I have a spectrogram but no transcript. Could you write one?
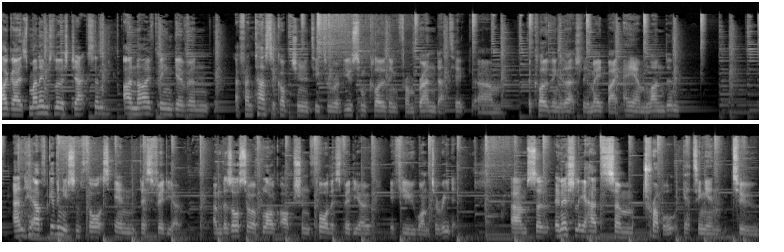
Hi guys, my name is Lewis Jackson and I've been given a fantastic opportunity to review some clothing from Brand Attic. Um, the clothing is actually made by AM London and I've given you some thoughts in this video. Um, there's also a blog option for this video if you want to read it. Um, so initially I had some trouble getting into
